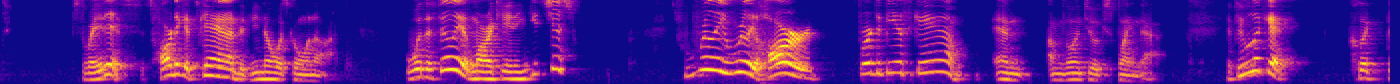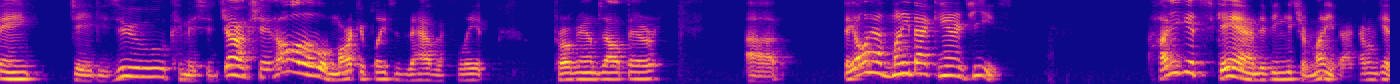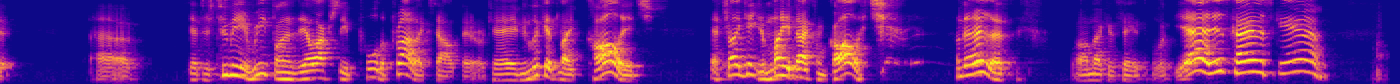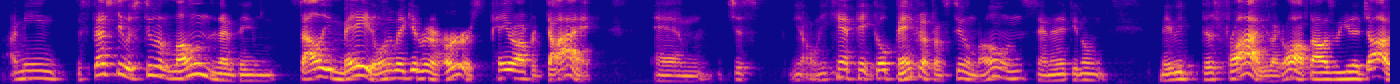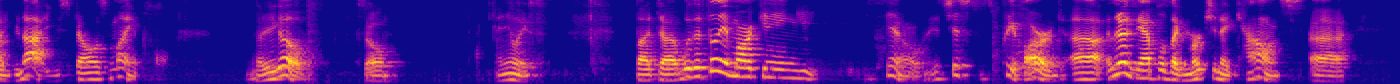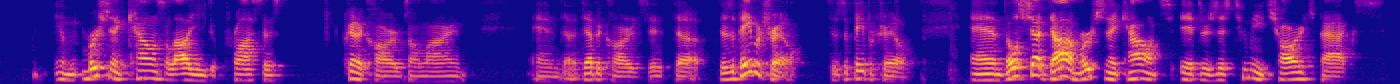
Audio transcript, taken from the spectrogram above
It's the way it is. It's hard to get scammed if you know what's going on. With affiliate marketing, it's just it's really, really hard for it to be a scam. And I'm going to explain that. If you look at ClickBank, JVZoo, Commission Junction, all the little marketplaces that have affiliate programs out there, uh, they all have money back guarantees. How do you get scammed if you can get your money back? I don't get it. Uh, if there's too many refunds, they'll actually pull the products out there. Okay, I mean, look at like college. Yeah, try to get your money back from college. There's a well, I'm not gonna say it's yeah, it is kind of a scam. I mean, especially with student loans and everything. Sallie Mae, the only way to get rid of her is pay her off or die. And just you know, you can't pay, go bankrupt on student loans. And then if you don't, maybe there's fraud. You're like, oh, I thought I was gonna get a job, and you're not. You spend all this money. There you go. So, anyways, but uh, with affiliate marketing, you know, it's just it's pretty hard. Uh, another example is like merchant accounts. Uh, you know, merchant accounts allow you to process credit cards online and uh, debit cards. It uh, there's a paper trail. There's a paper trail, and they'll shut down merchant accounts if there's just too many chargebacks.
